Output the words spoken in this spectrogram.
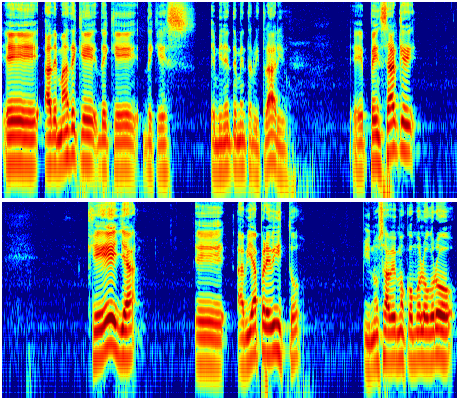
Eh, además de que, de, que, de que es eminentemente arbitrario. Eh, pensar que, que ella eh, había previsto, y no sabemos cómo logró,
